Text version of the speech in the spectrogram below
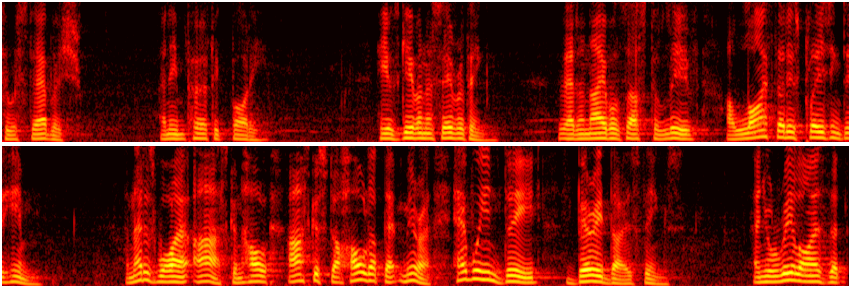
to establish an imperfect body. He has given us everything that enables us to live a life that is pleasing to Him. And that is why I ask and hold, ask us to hold up that mirror. Have we indeed buried those things? And you'll realize that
